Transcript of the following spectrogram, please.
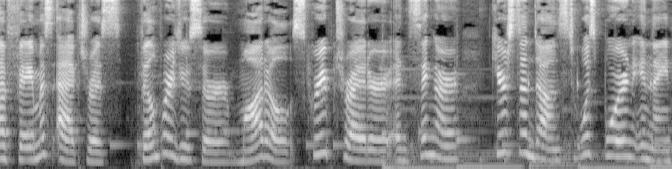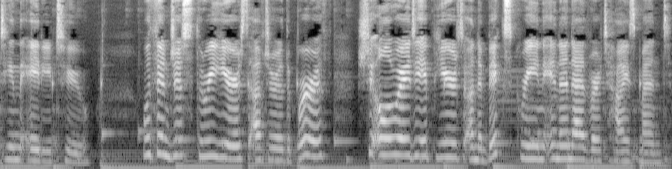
A famous actress, film producer, model, scriptwriter, and singer, Kirsten Dunst was born in 1982. Within just three years after the birth, she already appeared on a big screen in an advertisement.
